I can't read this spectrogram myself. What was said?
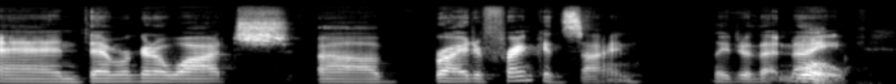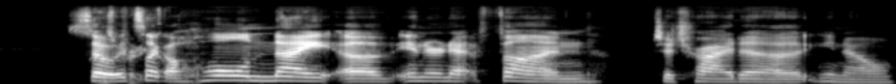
and then we're gonna watch uh, Bride of Frankenstein later that night. Whoa. So That's it's like pretty a whole night of internet fun to try to, you know,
